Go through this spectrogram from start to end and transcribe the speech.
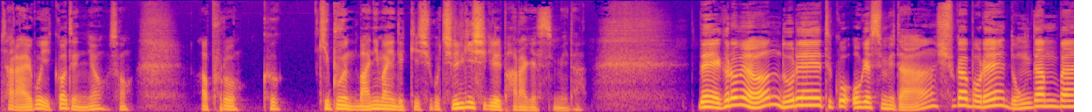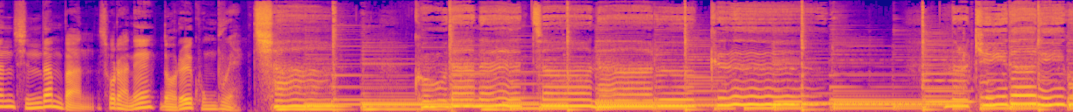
잘 알고 있거든요. 그래서 앞으로 그 기분 많이 많이 느끼시고 즐기시길 바라겠습니다. 네, 그러면 노래 듣고 오겠습니다. 슈가볼의 농담반, 진담반, 소란의 너를 공부해. 참 고단했던 하루 끝 널 기다리고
